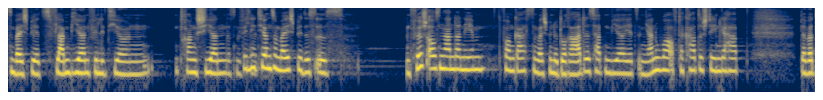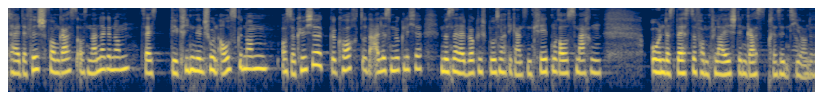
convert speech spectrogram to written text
Zum Beispiel jetzt flambieren, filetieren, tranchieren. Das Filetieren zum Beispiel, das ist einen Fisch auseinandernehmen, vom Gast, zum Beispiel eine Dorade, das hatten wir jetzt im Januar auf der Karte stehen gehabt. Da wird halt der Fisch vom Gast auseinandergenommen. Das heißt, wir kriegen den schon ausgenommen aus der Küche, gekocht und alles Mögliche. Wir müssen dann halt wirklich bloß noch die ganzen Kreten rausmachen und das Beste vom Fleisch dem Gast präsentieren. Ja.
